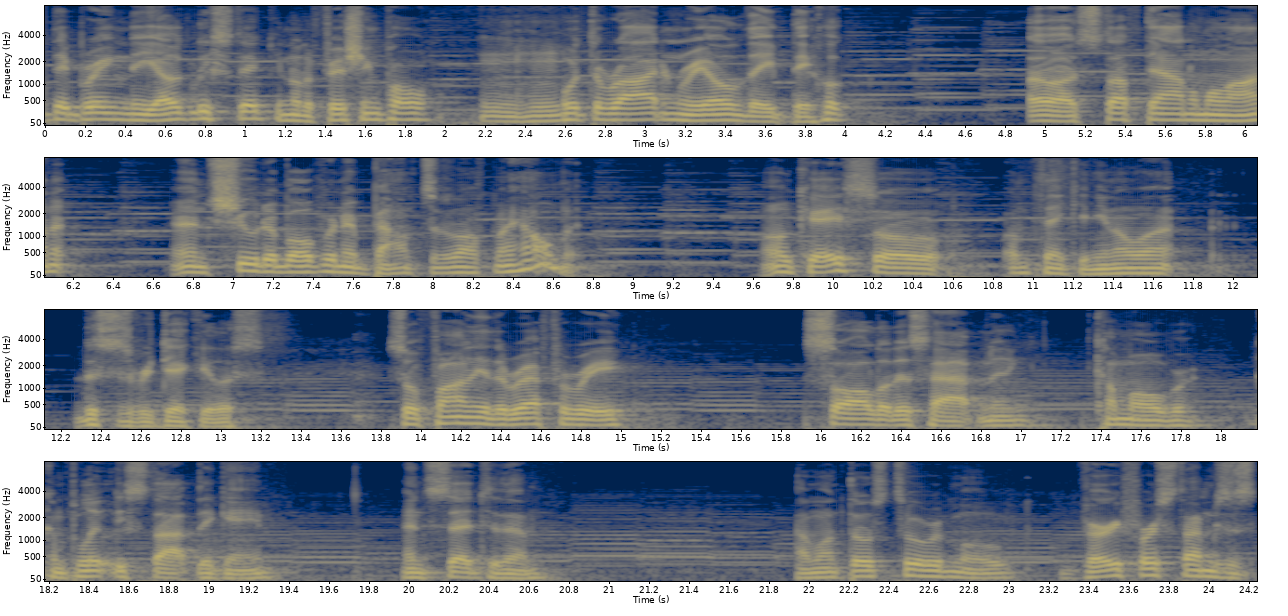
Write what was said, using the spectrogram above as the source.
they bring the ugly stick, you know, the fishing pole mm-hmm. with the rod and reel. They they hook a stuffed animal on it and shoot him over, and they're bouncing it off my helmet. Okay, so I'm thinking, you know what, this is ridiculous. So finally, the referee saw all of this happening, come over, completely stopped the game, and said to them, I want those two removed. Very first time this has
